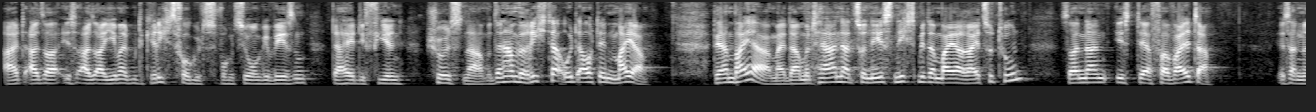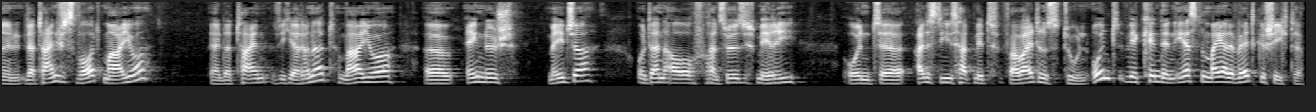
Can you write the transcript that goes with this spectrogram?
Also, ist also jemand mit Gerichtsfunktion gewesen, daher die vielen Schuldsnamen. Und dann haben wir Richter und auch den Meier. Der Meier, meine Damen und Herren, hat zunächst nichts mit der Meierei zu tun, sondern ist der Verwalter ist ein lateinisches Wort, Major. Wer in Latein sich erinnert, Major, äh, Englisch Major und dann auch Französisch Mairie. Und äh, alles dies hat mit Verwaltung zu tun. Und wir kennen den ersten Meier der Weltgeschichte.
